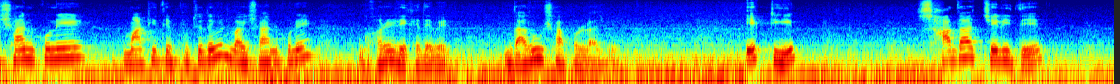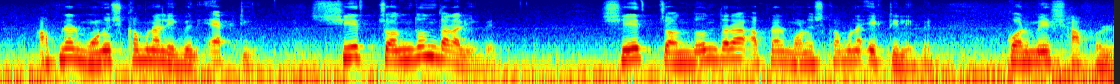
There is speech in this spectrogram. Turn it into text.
ঈশান কোণে মাটিতে পুঁতে দেবেন বা ঈশান কোণে ঘরে রেখে দেবেন। দারুণ সাফল্য আসবে। একটি সাদা চেরিতে আপনার মনস্কামনা লিখবেন, একটি শ্বেত চন্দন দ্বারা লিখবেন। শ্বেত চন্দন দ্বারা আপনার মনস্কামনা একটি লিখবেন, কর্মের সাফল্য।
